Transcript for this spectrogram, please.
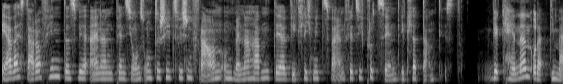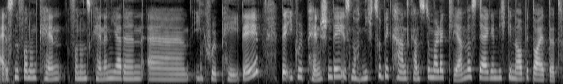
Er weist darauf hin, dass wir einen Pensionsunterschied zwischen Frauen und Männern haben, der wirklich mit 42 Prozent eklatant ist. Wir kennen, oder die meisten von uns, kennen, von uns kennen ja den äh, Equal Pay Day. Der Equal Pension Day ist noch nicht so bekannt. Kannst du mal erklären, was der eigentlich genau bedeutet?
